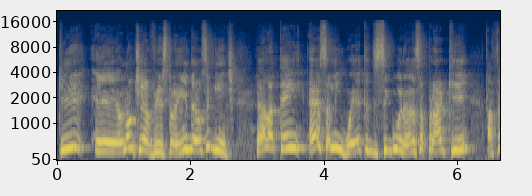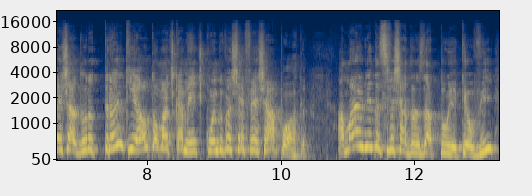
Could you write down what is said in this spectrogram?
que eh, eu não tinha visto ainda é o seguinte: ela tem essa lingueta de segurança para que a fechadura tranque automaticamente quando você fechar a porta. A maioria dessas fechaduras da Tuya que eu vi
